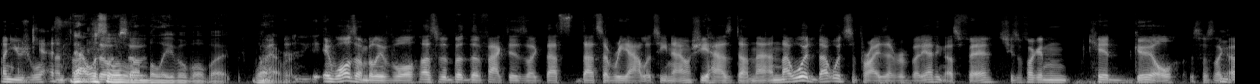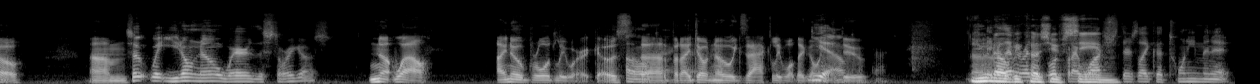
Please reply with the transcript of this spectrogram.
unusual. that was So- a little so- unbelievable, but whatever. it was unbelievable. That's but the fact is like that's that's a reality now. She has done that, and that would that would surprise everybody. I think that's fair. She's a fucking kid girl. It's just like Mhm. oh, um, so wait, you don't know where the story goes? no. Well, I know broadly where it goes, Oh, uh, okay, but I don't know exactly what they're going yeah, to do. okay, okay. You Uh, know haven't read the because book, you've seen. watched, there's like a 20 minute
